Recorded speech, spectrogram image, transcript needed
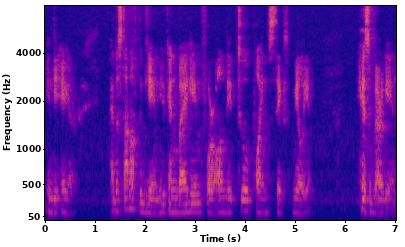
in the air at the start of the game you can buy him for only 2.6 million here's a bargain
